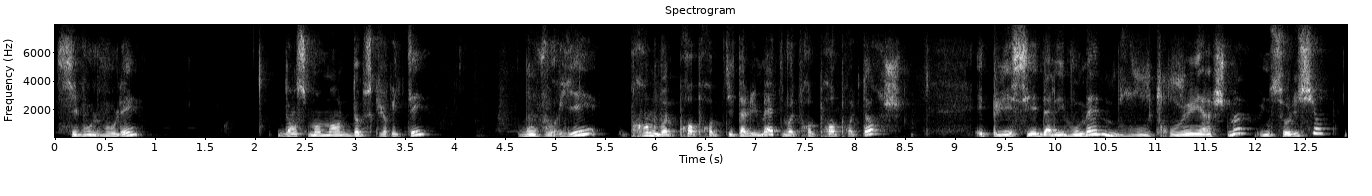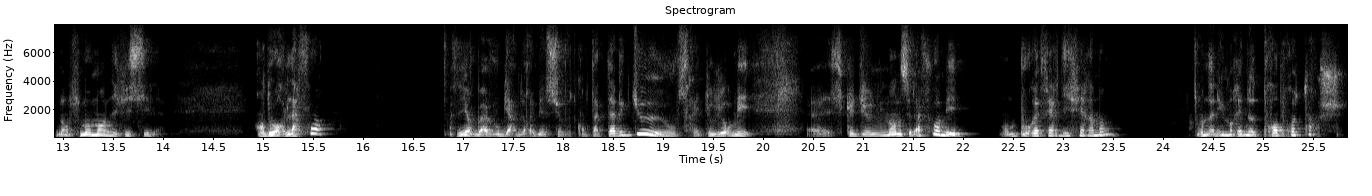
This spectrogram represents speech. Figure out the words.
si vous le voulez, dans ce moment d'obscurité, vous pourriez prendre votre propre petite allumette, votre propre torche, et puis essayer d'aller vous-même vous trouver un chemin, une solution dans ce moment difficile, en dehors de la foi. C'est-à-dire, bah, vous garderez bien sûr votre contact avec Dieu, vous serez toujours, mais euh, ce que Dieu nous demande, c'est la foi, mais on pourrait faire différemment. On allumerait notre propre torche.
